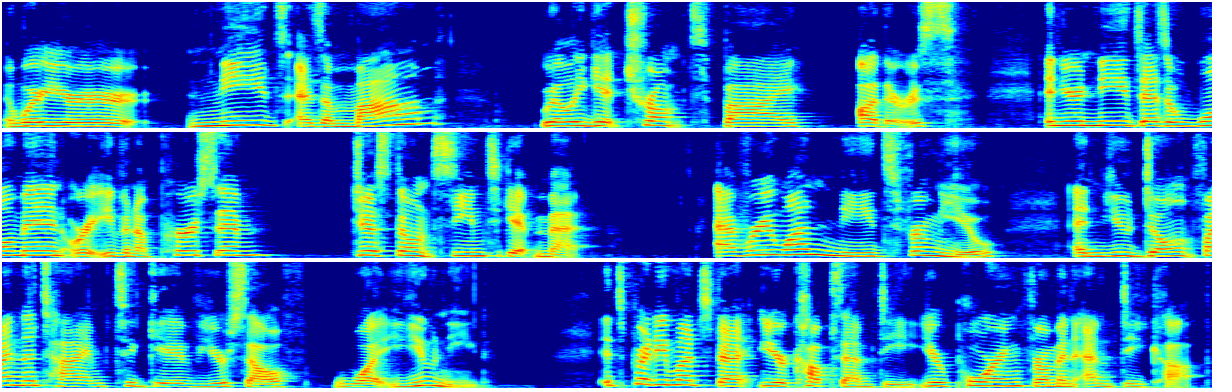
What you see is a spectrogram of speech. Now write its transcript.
and where your needs as a mom really get trumped by others and your needs as a woman or even a person just don't seem to get met. Everyone needs from you, and you don't find the time to give yourself what you need. It's pretty much that your cup's empty. You're pouring from an empty cup.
